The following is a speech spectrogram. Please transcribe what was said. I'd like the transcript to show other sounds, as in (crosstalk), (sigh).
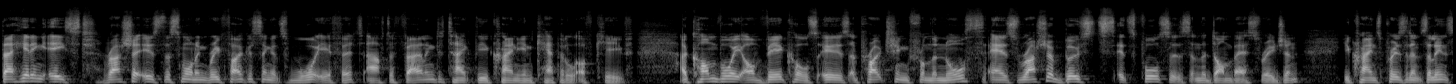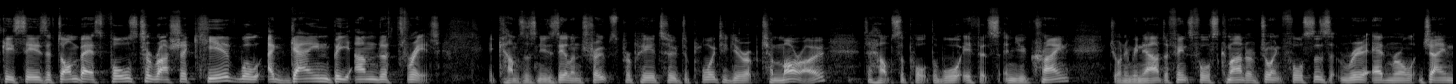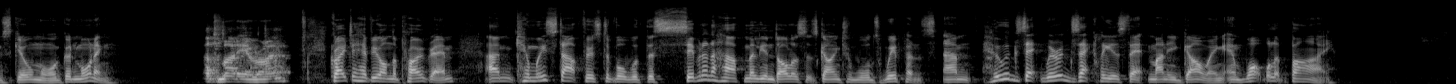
They're heading east. Russia is this morning refocusing its war effort after failing to take the Ukrainian capital of Kiev. A convoy of vehicles is approaching from the north as Russia boosts its forces in the Donbass region. Ukraine's President Zelensky says if Donbass falls to Russia, Kiev will again be under threat. It comes as New Zealand troops prepare to deploy to Europe tomorrow to help support the war efforts in Ukraine. Joining me now, Defence Force Commander of Joint Forces, Rear Admiral James Gilmour. Good morning. Maria Ryan. Great to have you on the program. Um, can we start first of all with the seven and a half million dollars that's going towards weapons? Um, who exact, where exactly is that money going, and what will it buy?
